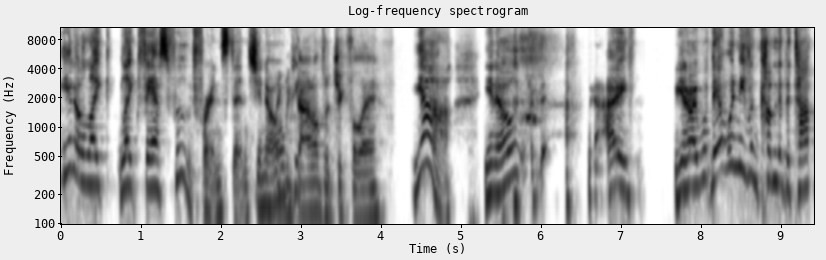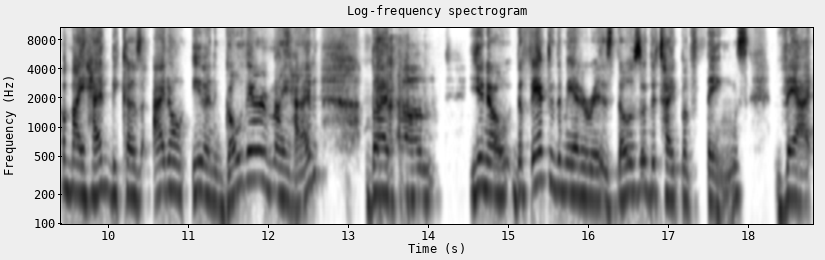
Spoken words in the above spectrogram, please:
you know, like like fast food, for instance. You know, like McDonald's or Chick Fil A. Yeah, you know, I, you know, I that wouldn't even come to the top of my head because I don't even go there in my head. But, um, you know, the fact of the matter is, those are the type of things that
